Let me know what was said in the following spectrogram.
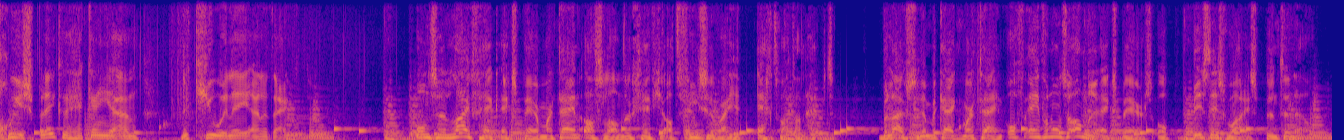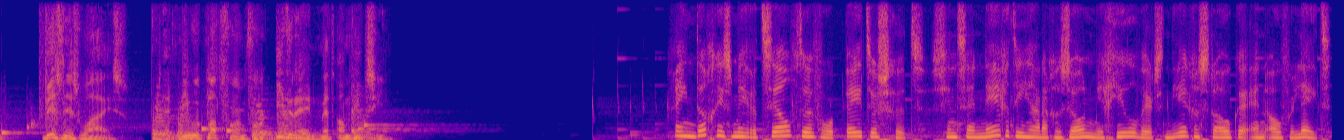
goede spreker herken je aan de Q&A aan het eind. Onze lifehack-expert Martijn Aslander geeft je adviezen waar je echt wat aan hebt. Beluister en bekijk Martijn of een van onze andere experts op businesswise.nl. Businesswise, het nieuwe platform voor iedereen met ambitie. Geen dag is meer hetzelfde voor Peter Schut sinds zijn 19-jarige zoon Michiel werd neergestoken en overleed.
